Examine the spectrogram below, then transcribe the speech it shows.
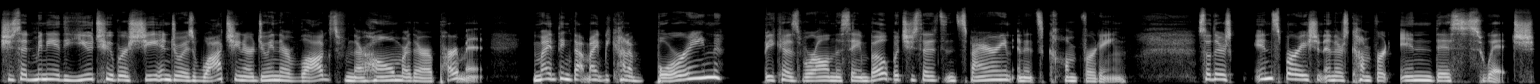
She said many of the YouTubers she enjoys watching are doing their vlogs from their home or their apartment. You might think that might be kind of boring because we're all in the same boat, but she said it's inspiring and it's comforting. So there's inspiration and there's comfort in this switch.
